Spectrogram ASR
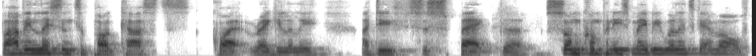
but having listened to podcasts quite regularly, I do suspect that some companies may be willing to get involved.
